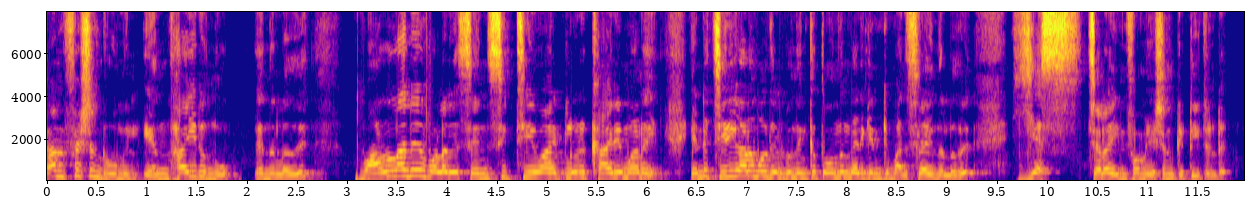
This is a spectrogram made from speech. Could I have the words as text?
കൺഫെഷൻ റൂമിൽ എന്തായിരുന്നു എന്നുള്ളത് വളരെ വളരെ സെൻസിറ്റീവായിട്ടുള്ളൊരു കാര്യമാണ്. എന്റെ ചിരി കാണുമ്പോൾ ചിലപ്പോൾ നിങ്ങൾക്ക് തോന്നുന്നുണ്ടായിരിക്കും എനിക്ക് മനസ്സിലായി എന്നുള്ളത്. യെസ് ചില ഇൻഫർമേഷൻ കിട്ടിയിട്ടുണ്ട്.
